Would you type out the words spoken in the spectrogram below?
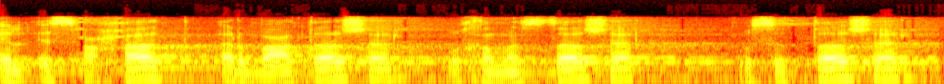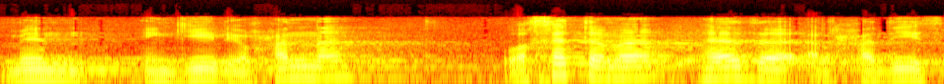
الإصحاحات 14 و15 و16 من إنجيل يوحنا وختم هذا الحديث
